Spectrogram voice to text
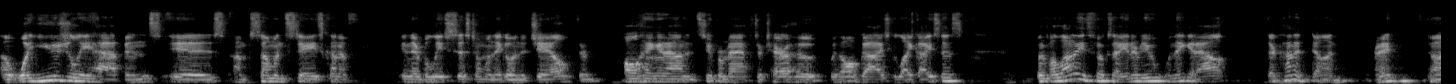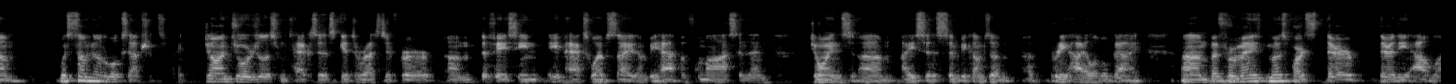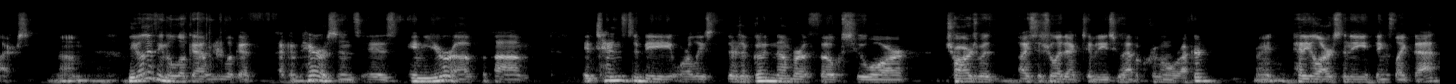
Uh, what usually happens is um, someone stays kind of in their belief system when they go into jail. They're all hanging out in Supermax or Terre Haute with all guys who like ISIS. But a lot of these folks I interview, when they get out, they're kind of done, right? Um, with some notable exceptions. Right? John Georgelas from Texas gets arrested for um, defacing AIPAC's website on behalf of Hamas and then joins um, ISIS and becomes a, a pretty high level guy. Um, but for many, most parts, they're they're the outliers. Um, the other thing to look at when you look at, at comparisons is in Europe, um, it tends to be, or at least there's a good number of folks who are charged with ISIS-related activities who have a criminal record, right? Petty larceny, things like that.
